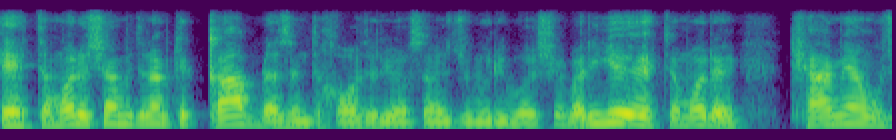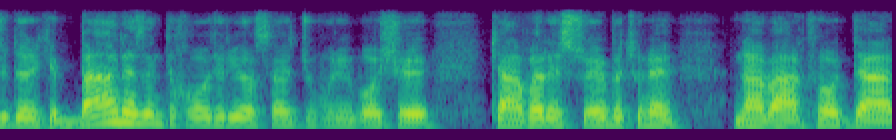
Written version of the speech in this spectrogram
احتمالش هم می‌دونم که قبل از انتخابات ریاست جمهوری باشه. ولی یه احتمال کمی هم وجود داره که بعد از انتخابات ریاست جمهوری باشه که اول اسرائیل بتونه نبردها در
